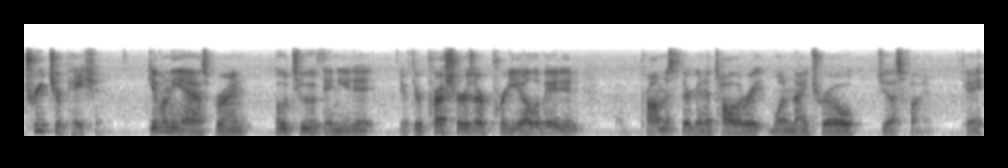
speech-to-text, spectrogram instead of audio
Treat your patient. Give them the aspirin, O2 if they need it. If their pressures are pretty elevated, I promise they're going to tolerate one nitro just fine. Okay,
